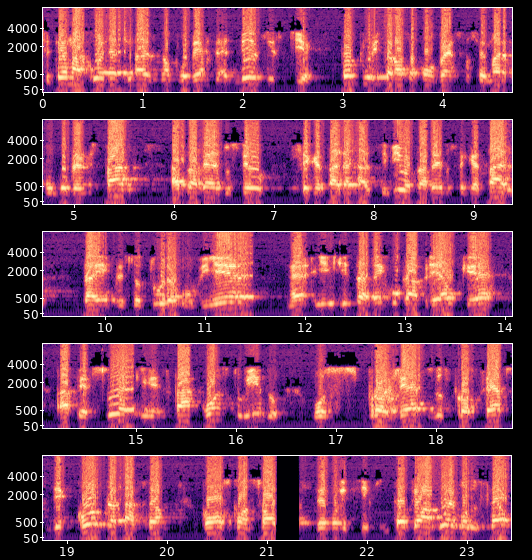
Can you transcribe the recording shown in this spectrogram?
se tem uma coisa que nós não podemos é desistir. Então, por isso, a nossa conversa por semana com o governo do Estado, através do seu secretário da Casa Civil, através do secretário da Infraestrutura, o Vieira, né, e, e também com o Gabriel, que é a pessoa que está construindo os projetos, os processos de contratação com os consórcios de municípios. Então tem uma boa evolução,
